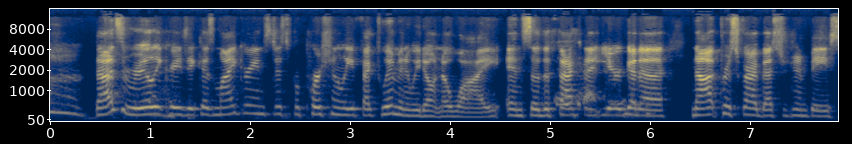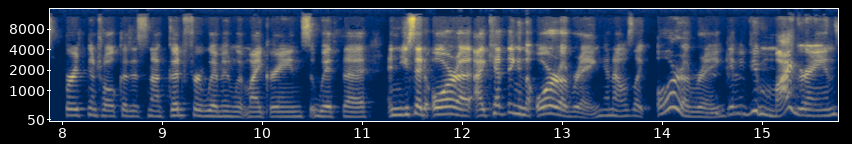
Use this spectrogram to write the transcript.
that's really crazy because migraines disproportionately affect women and we don't know why. And so the fact that you're gonna not prescribe estrogen based birth control because it's not good for women with migraines with the and you said aura i kept thinking the aura ring and i was like aura ring? Giving mm-hmm. people migraines?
